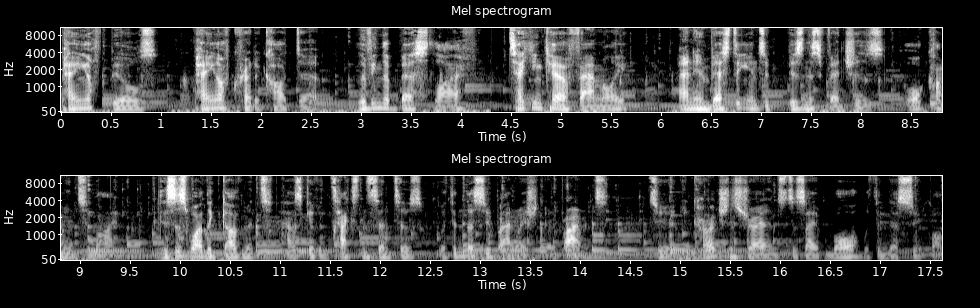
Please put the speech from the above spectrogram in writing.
paying off bills, paying off credit card debt, living the best life, taking care of family, and investing into business ventures all come into mind. This is why the government has given tax incentives within the superannuation environment to encourage Australians to save more within their super.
